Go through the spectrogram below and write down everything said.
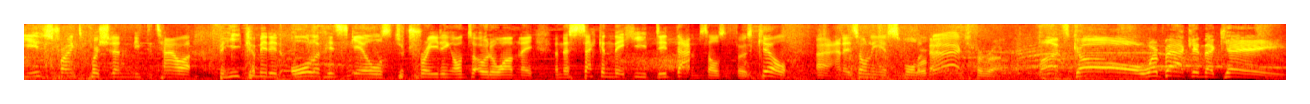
he is trying to push it underneath the tower, but he committed all of his skills to trading onto Odoamne, and the second that he did that, themselves a first kill, uh, and it's only a small We're advantage back. for Rogue. Let's go. We're back in the game.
